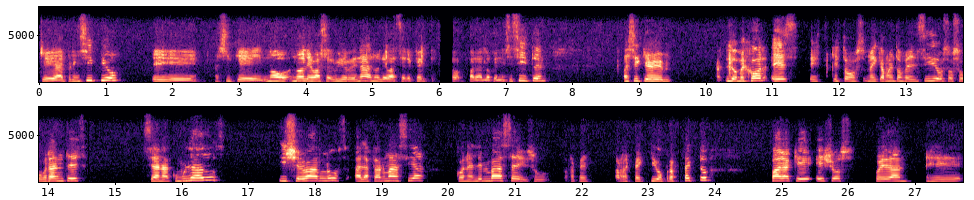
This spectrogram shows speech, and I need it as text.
que al principio, eh, así que no, no le va a servir de nada, no le va a hacer efecto para lo que necesiten. Así que lo mejor es que estos medicamentos vencidos o sobrantes sean acumulados y llevarlos a la farmacia con el envase y su respectivo prospecto para que ellos puedan eh,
